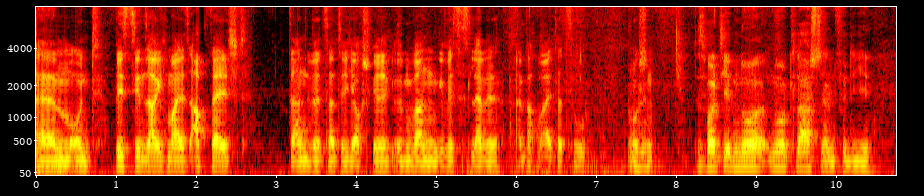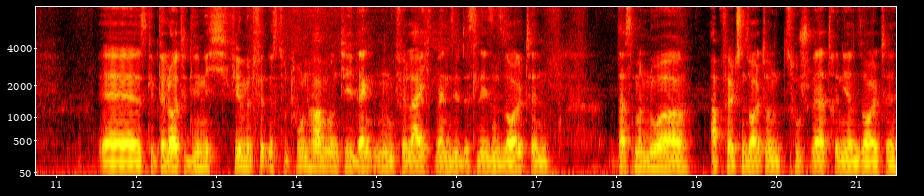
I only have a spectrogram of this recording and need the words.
ähm, und ein bisschen, sage ich mal, jetzt abfälscht, dann wird es natürlich auch schwierig, irgendwann ein gewisses Level einfach weiter zu pushen. Das wollte ich eben nur, nur klarstellen für die. Äh, es gibt ja Leute, die nicht viel mit Fitness zu tun haben und die denken vielleicht, wenn sie das lesen sollten, dass man nur abfälschen sollte und zu schwer trainieren sollte.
